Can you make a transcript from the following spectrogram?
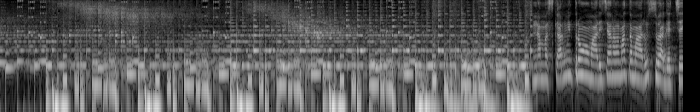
you. નમસ્કાર મિત્રો, મારી ચેનલમાં તમારું સ્વાગત છે.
